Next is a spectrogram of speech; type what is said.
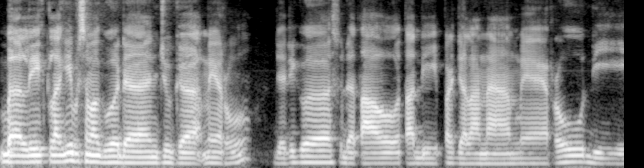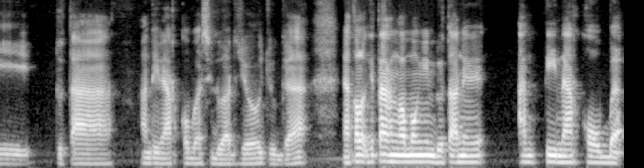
Balik lagi bersama gue dan juga Meru. Jadi gue sudah tahu tadi perjalanan Meru di Duta Anti Narkoba Sidoarjo juga. Nah kalau kita ngomongin Duta Anti Narkoba,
